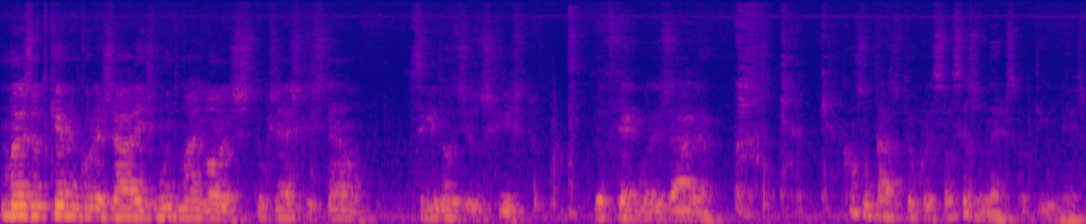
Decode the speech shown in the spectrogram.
Mas eu te quero encorajar a ir muito mais longe. Tu que já és cristão, seguidor de Jesus Cristo, eu te quero encorajar a consultar o teu coração, seres honesto contigo mesmo.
